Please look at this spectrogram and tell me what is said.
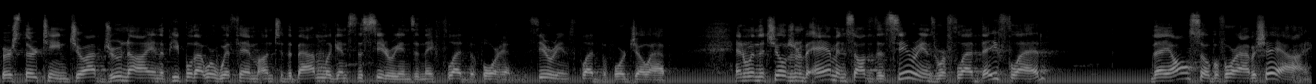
verse 13 Joab drew nigh, and the people that were with him unto the battle against the Syrians, and they fled before him. The Syrians fled before Joab. And when the children of Ammon saw that the Syrians were fled, they fled, they also before Abishai,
